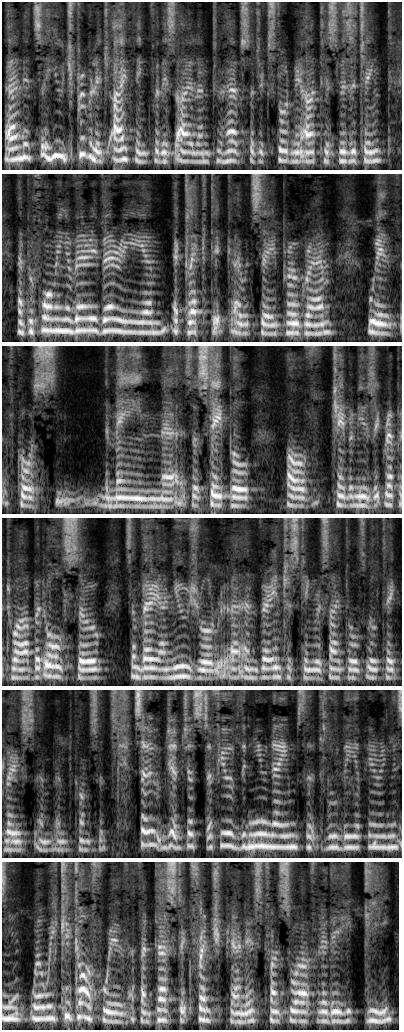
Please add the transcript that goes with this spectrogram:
And it's a huge privilege, I think, for this island to have such extraordinary artists visiting and performing a very, very um, eclectic, I would say, program with, of course, the main uh, so staple of chamber music repertoire, but also some very unusual uh, and very interesting recitals will take place and, and concerts. So, just a few of the new names that will be appearing this year? Mm, well, we kick off with a fantastic French pianist, Francois Frédéric Guy.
